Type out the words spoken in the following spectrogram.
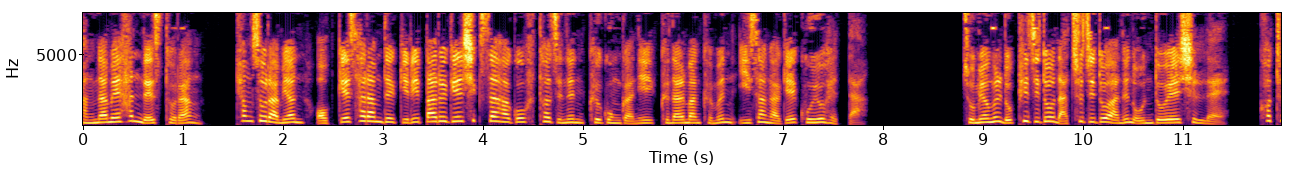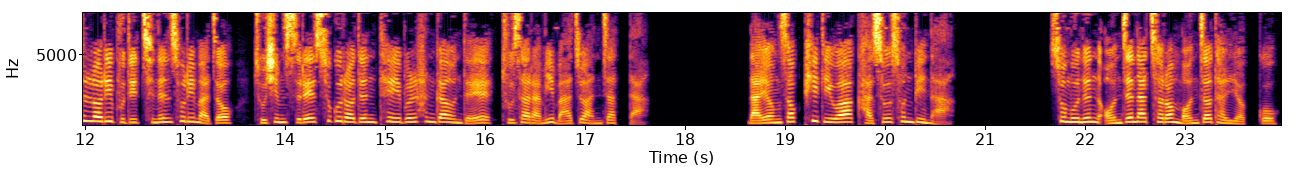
강남의 한 레스토랑, 평소라면 업계 사람들끼리 빠르게 식사하고 흩어지는 그 공간이 그날만큼은 이상하게 고요했다. 조명을 높이지도 낮추지도 않은 온도의 실내, 커틀러리 부딪히는 소리마저 조심스레 수그러든 테이블 한가운데에 두 사람이 마주 앉았다. 나영석 PD와 가수 손비나. 소문은 언제나처럼 먼저 달렸고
